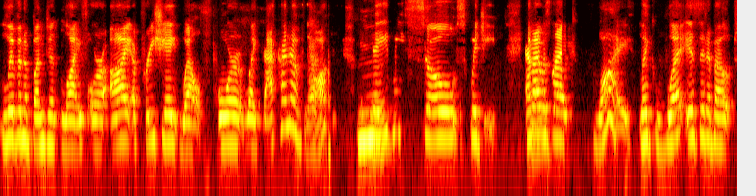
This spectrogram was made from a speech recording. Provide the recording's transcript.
live an abundant life or I appreciate wealth or like that kind of yeah. talk mm-hmm. made me so squidgy. And yeah. I was like, why? Like, what is it about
